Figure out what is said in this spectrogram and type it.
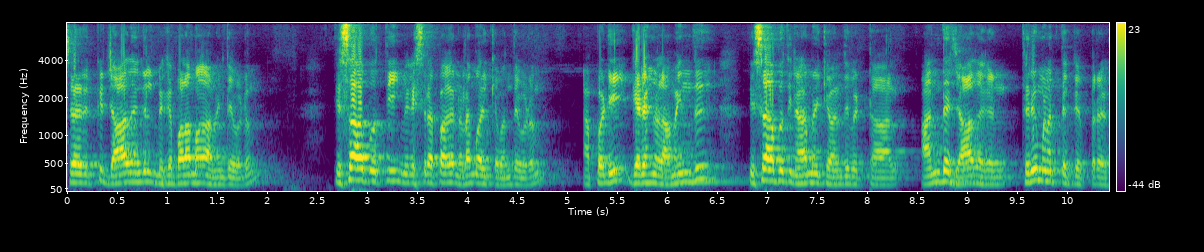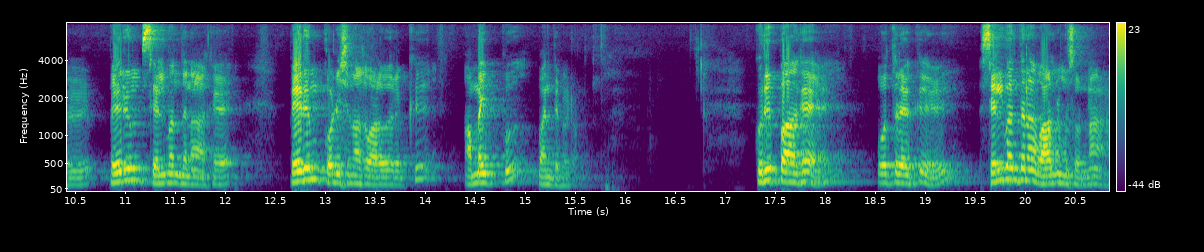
சிலருக்கு ஜாதங்கள் மிக பலமாக அமைந்துவிடும். திசாபுத்தி மிக சிறப்பாக நடைமுறைக்கு வந்துவிடும். அப்படி கிரகங்கள் அமைந்து திசாபுத்தி நடைமுறைக்கு வந்துவிட்டால் அந்த ஜாதகன் திருமணத்துக்கு பிறகு பெரும் செல்வந்தனாக பெரும் கொடிஷனாக வாழ்வதற்கு அமைப்பு வந்துவிடும். குறிப்பாக ஒருத்தருக்கு செல்வந்தனாக வாழணும்னு சொன்னால்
